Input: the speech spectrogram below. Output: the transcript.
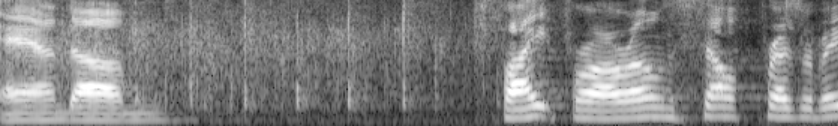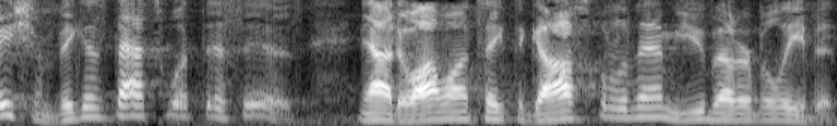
and um, fight for our own self preservation because that's what this is. Now, do I want to take the gospel to them? You better believe it.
